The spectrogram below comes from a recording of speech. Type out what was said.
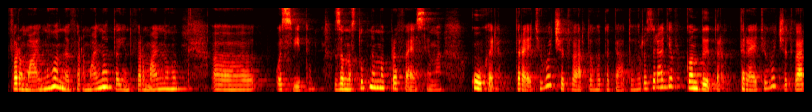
формального, неформального та інформального е, освіти за наступними професіями: кухар 3, 4 та 5 розрядів, кондитер 3, 4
